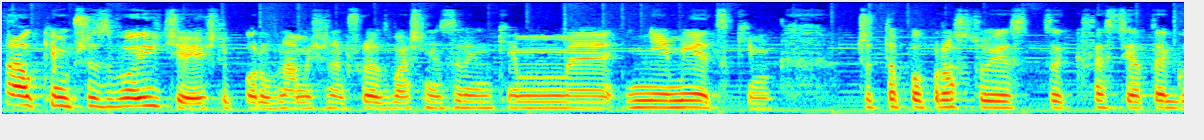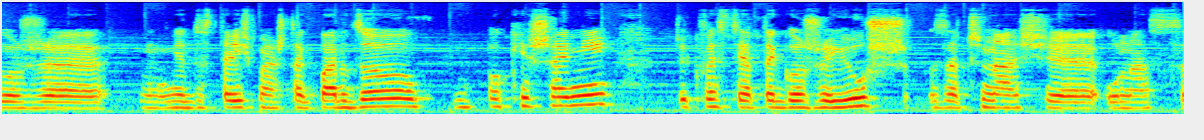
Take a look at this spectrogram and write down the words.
całkiem przyzwoicie, jeśli porównamy się na przykład właśnie z rynkiem niemieckim. Czy to po prostu jest kwestia tego, że nie dostaliśmy aż tak bardzo po kieszeni, czy kwestia tego, że już zaczyna się u nas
